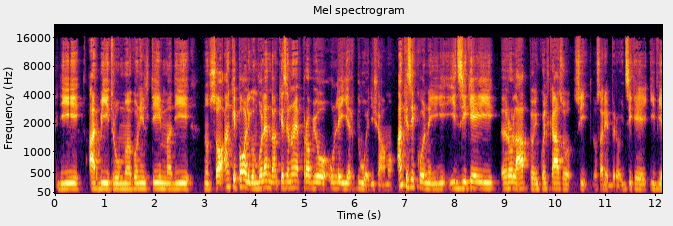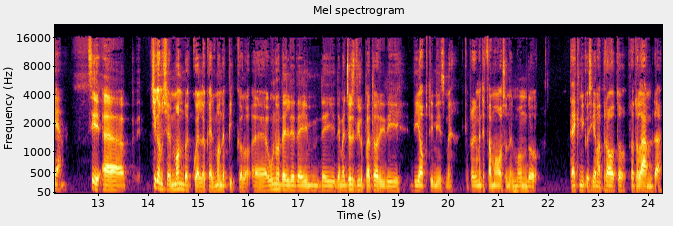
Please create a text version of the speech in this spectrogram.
di Arbitrum, con il team di non so, anche Polygon volendo, anche se non è proprio un layer 2, diciamo, anche se con i, i ZK rollup in quel caso sì, lo sarebbero, i ZK EVM. Sì, uh, ci conosce il mondo è quello che è, il mondo è piccolo. Uh, uno dei, dei, dei, dei, maggiori sviluppatori di, di, Optimism, che probabilmente è famoso nel mondo tecnico, si chiama Proto, Proto Lambda,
